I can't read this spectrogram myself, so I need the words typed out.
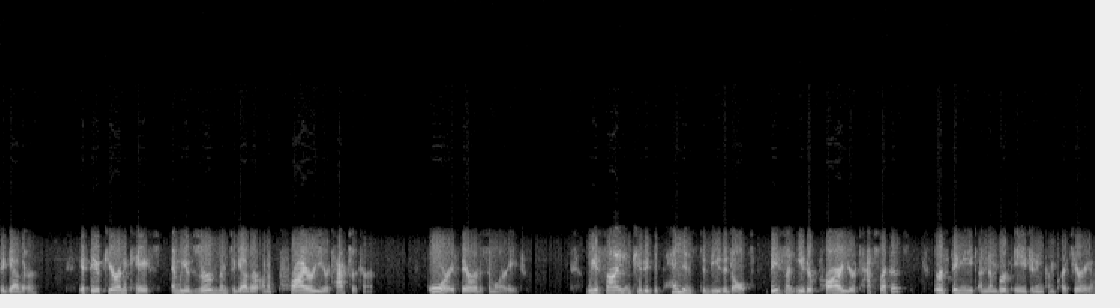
together if they appear on a case and we observe them together on a prior year tax return, or if they are of a similar age. We assign imputed dependents to these adults based on either prior year tax records or if they meet a number of age and income criteria.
